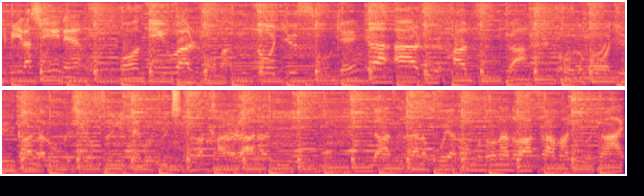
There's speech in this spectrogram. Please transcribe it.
君らしいね。本人はロマン。という草原があるはずだ子供は夕方6時を過ぎてもうちには帰らない。なぜなら親のことなど頭にはない。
